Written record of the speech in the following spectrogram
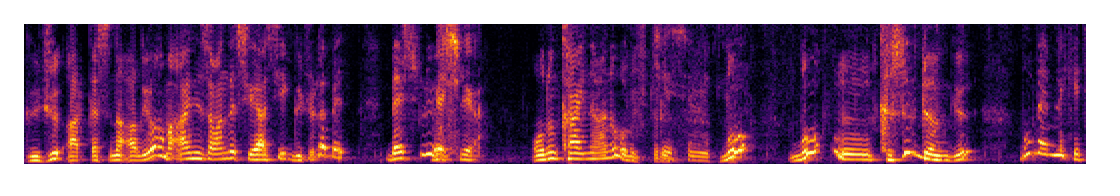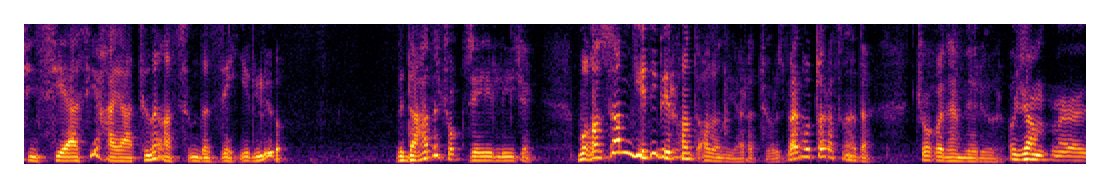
gücü arkasına alıyor ama aynı zamanda siyasi gücü de be- besliyor. Besliyor. Onun kaynağını oluşturuyor. Kesinlikle. Bu bu ıı, kısır döngü bu memleketin siyasi hayatını aslında zehirliyor. Ve daha da çok zehirleyecek. Muazzam yeni bir rant alanı yaratıyoruz. Ben o tarafına da çok önem veriyorum. Hocam e,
